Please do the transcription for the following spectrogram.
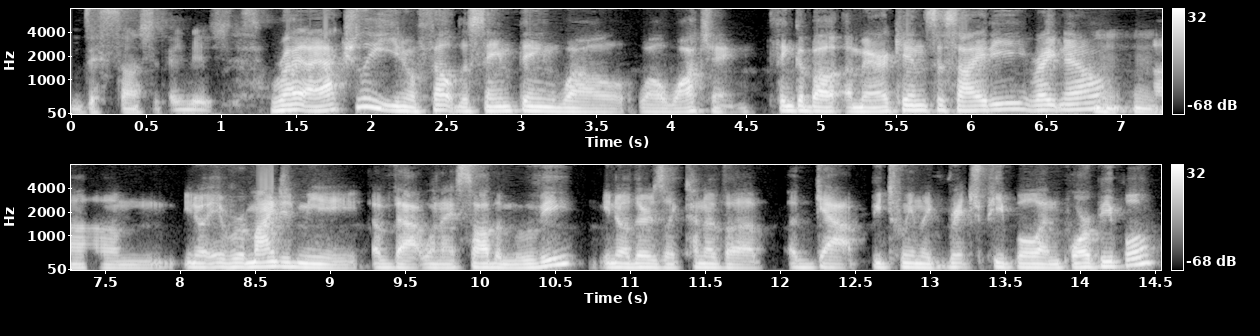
絶賛してたイメージですよ。 Right. I actually, you know, felt the same thing while while watching. Think about American society right う now. んうん um, you know, it reminded me of that when I saw the movie. You know, there's like kind of a, a gap between like rich people and poor people.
